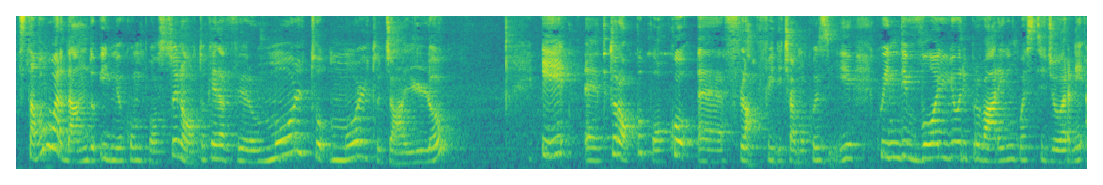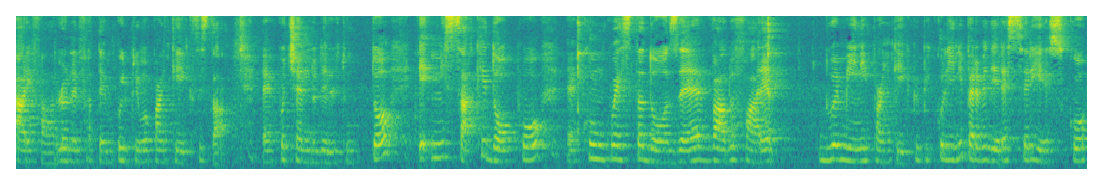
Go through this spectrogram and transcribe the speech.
Stavo guardando il mio composto e noto che è davvero molto molto giallo e eh, troppo poco eh, fluffy diciamo così. Quindi voglio riprovare in questi giorni a rifarlo. Nel frattempo il primo pancake si sta eh, cuocendo del tutto e mi sa che dopo eh, con questa dose vado a fare due mini pancake più piccolini per vedere se riesco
